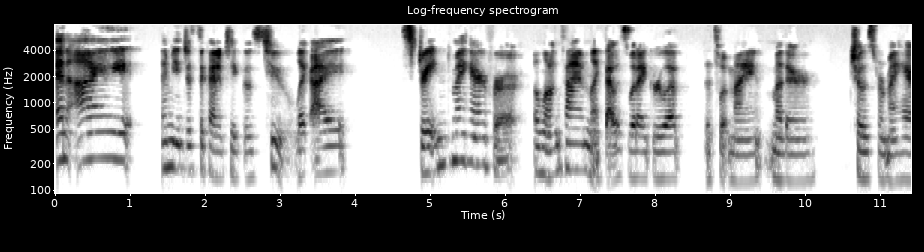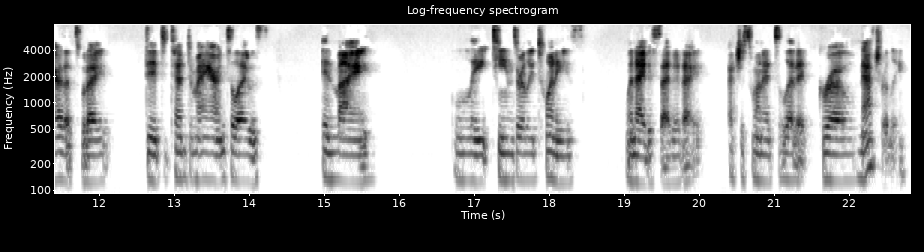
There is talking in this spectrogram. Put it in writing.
And I, I mean, just to kind of take those two, like I straightened my hair for a long time. Like that was what I grew up. That's what my mother chose for my hair. That's what I did to tend to my hair until I was in my late teens, early twenties when I decided I, I just wanted to let it grow naturally.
